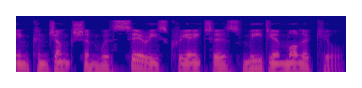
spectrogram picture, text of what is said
in conjunction with series creators Media Molecule.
